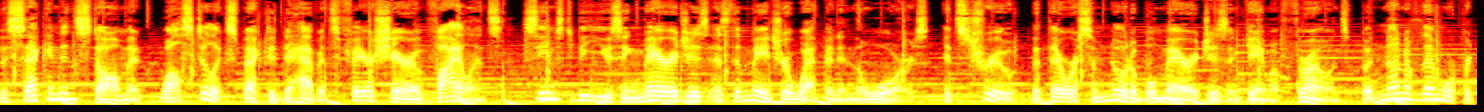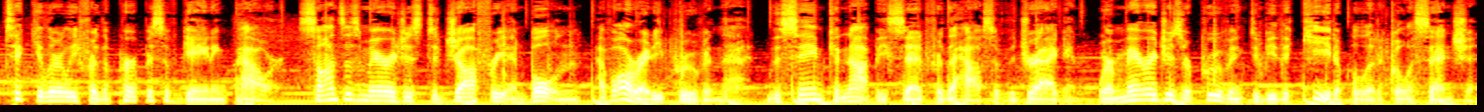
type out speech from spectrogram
The second installment, while still expected to have its fair share of violence, seems to be using marriages as the major weapon in the wars. It's true that there were some notable marriages in Game of Thrones, but none of them were particularly for the purpose of gaining power. Sansa's marriages to Joffrey and Bolton have already proven that. The same cannot be said for the House of the Dragon, where marriages are proving to be the key to political ascension.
